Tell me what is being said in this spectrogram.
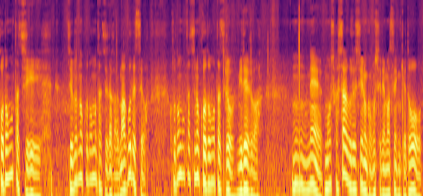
子供たち、自分の子供たちだから孫ですよ。子供たちの子供たちを見れれば、うんね、もしかしたら嬉しいのかもしれませんけど、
